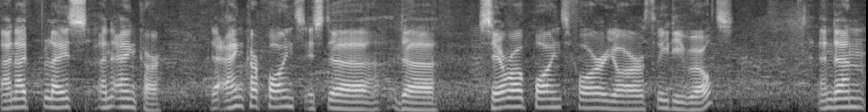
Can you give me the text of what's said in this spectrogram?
and I place an anchor. The anchor point is the, the zero point for your 3D world. And then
